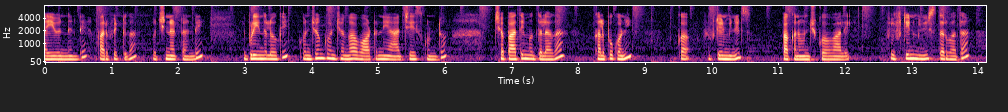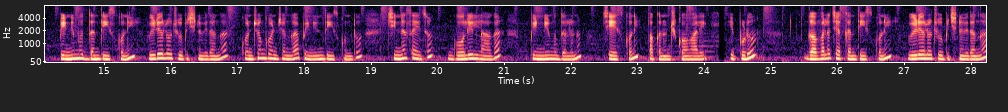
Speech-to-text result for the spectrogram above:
అయి ఉందంటే పర్ఫెక్ట్గా వచ్చినట్టు అండి ఇప్పుడు ఇందులోకి కొంచెం కొంచెంగా వాటర్ని యాడ్ చేసుకుంటూ చపాతీ ముద్దలాగా కలుపుకొని ఒక ఫిఫ్టీన్ మినిట్స్ పక్కన ఉంచుకోవాలి. ఫిఫ్టీన్ మినిట్స్ తర్వాత పిండి ముద్దను తీసుకొని వీడియోలో చూపించిన విధంగా కొంచెం కొంచెంగా పిండిని తీసుకుంటూ చిన్న సైజు గోళీల్లాగా పిండి ముద్దలను చేసుకొని పక్కనుంచుకోవాలి. ఇప్పుడు గవ్వల చెక్కను తీసుకొని వీడియోలో చూపించిన విధంగా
